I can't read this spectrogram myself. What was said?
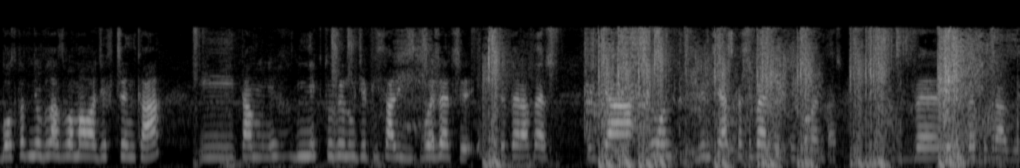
bo ostatnio wlazła mała dziewczynka i tam nie, niektórzy ludzie pisali złe rzeczy i ty teraz też, więc ja wyłącz, więc ja skasowałem ten komentarz w, bez obrazy.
